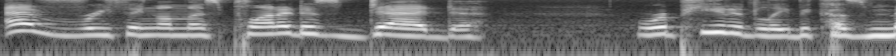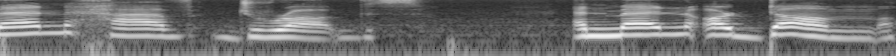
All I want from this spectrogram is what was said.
everything on this planet is dead repeatedly because men have drugs. And men are dumb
